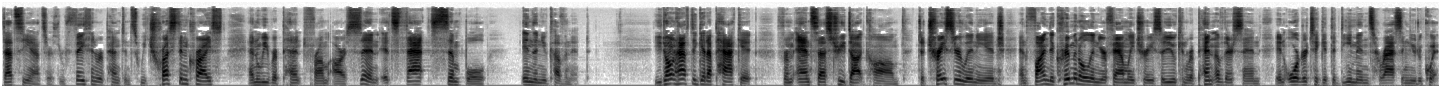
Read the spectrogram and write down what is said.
That's the answer. Through faith and repentance, we trust in Christ and we repent from our sin. It's that simple in the new covenant. You don't have to get a packet from Ancestry.com to trace your lineage and find a criminal in your family tree so you can repent of their sin in order to get the demons harassing you to quit.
